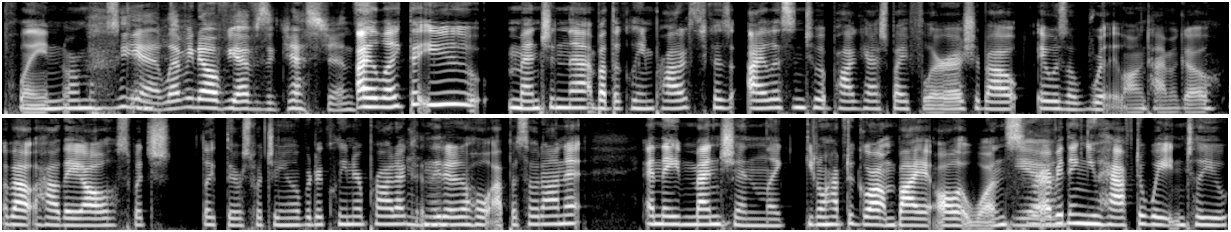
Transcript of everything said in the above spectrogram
Plain normal skin. yeah, let me know if you have suggestions. I like that you mentioned that about the clean products because I listened to a podcast by Flourish about it was a really long time ago about how they all switched like they're switching over to cleaner products, and they Mhm. did a whole episode on it. And they mentioned like you don't have to go out and buy it all at once for everything. You have to wait until you.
